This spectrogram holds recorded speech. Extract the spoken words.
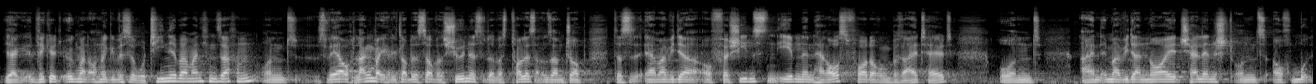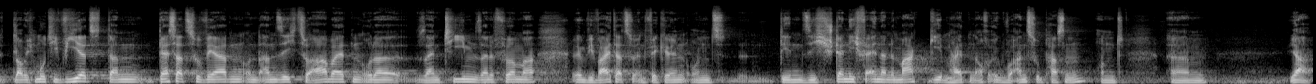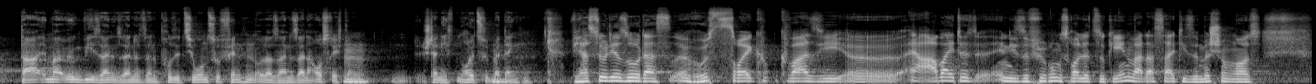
ja, entwickelt irgendwann auch eine gewisse Routine bei manchen Sachen. Und es wäre auch langweilig. Ich glaube, das ist auch was Schönes oder was Tolles an unserem Job, dass er mal wieder auf verschiedensten Ebenen Herausforderungen bereithält und einen immer wieder neu challenged und auch, glaube ich, motiviert, dann besser zu werden und an sich zu arbeiten oder sein Team, seine Firma irgendwie weiterzuentwickeln und den sich ständig verändernden Marktgegebenheiten auch irgendwo anzupassen. Und ähm, ja, da immer irgendwie seine, seine, seine Position zu finden oder seine, seine Ausrichtung mhm. ständig neu zu überdenken. Wie hast du dir so das Rüstzeug quasi äh, erarbeitet, in diese Führungsrolle zu gehen? War das halt diese Mischung aus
